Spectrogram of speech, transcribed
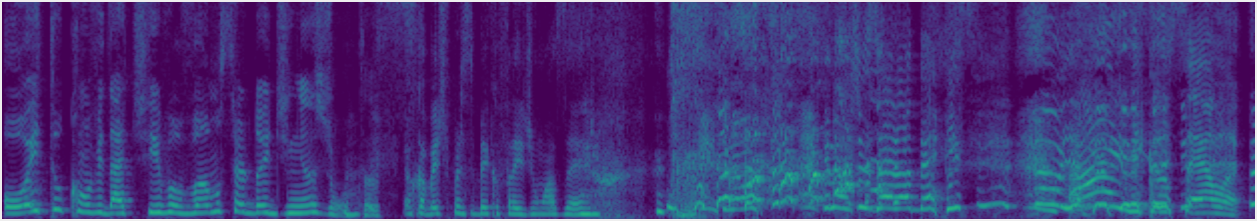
8 convidativo, vamos ser doidinhas juntas. Eu acabei de perceber que eu falei de 1 a 0. e, não, e não de 0 a 10. Ai, me cancela.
